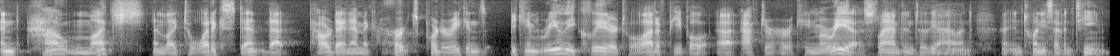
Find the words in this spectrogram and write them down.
And how much and like to what extent that power dynamic hurts Puerto Ricans became really clear to a lot of people uh, after Hurricane Maria slammed into the island uh, in 2017.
